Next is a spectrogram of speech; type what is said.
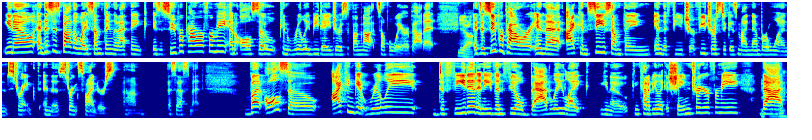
you know? And this is by the way something that I think is a superpower for me and also can really be dangerous if I'm not self-aware about it. Yeah. It's a superpower in that I can see something in the future. Futuristic is my number one strength in the Strengths Finders um, assessment. But also, I can get really defeated and even feel badly like, you know, can kind of be like a shame trigger for me that Mhm.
